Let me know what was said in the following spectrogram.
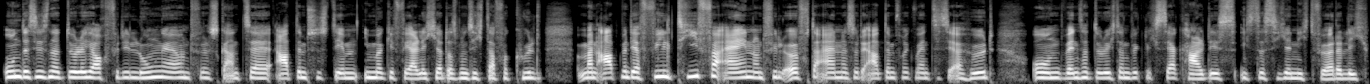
Und es ist natürlich auch für die Lunge und für das ganze Atemsystem immer gefährlicher, dass man sich da verkühlt. Man atmet ja viel tiefer ein und viel öfter ein, also die Atemfrequenz ist sehr erhöht. Und wenn es natürlich dann wirklich sehr kalt ist, ist das sicher nicht förderlich.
